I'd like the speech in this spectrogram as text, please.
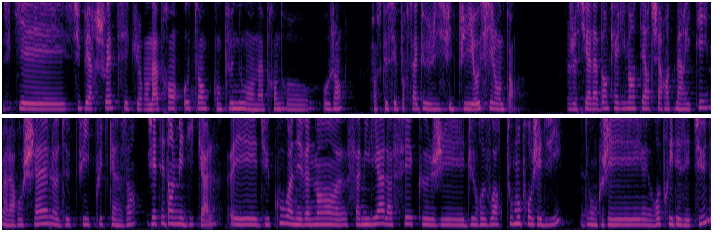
Ce qui est super chouette, c'est qu'on apprend autant qu'on peut nous en apprendre aux, aux gens. Je pense que c'est pour ça que j'y suis depuis aussi longtemps. Je suis à la Banque alimentaire de Charente-Maritime, à La Rochelle, depuis plus de 15 ans. J'étais dans le médical et du coup, un événement euh, familial a fait que j'ai dû revoir tout mon projet de vie. Donc j'ai repris des études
